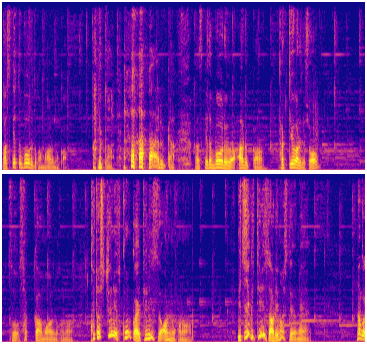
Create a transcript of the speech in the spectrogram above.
バスケットボールとかもあるのか？あるか。あるか。バスケットボールはあるか。卓球あるでしょ？そうサッカーもあるのかな。今年テニス今回テニスあんのかな？一時期テニスありましたよね。なんか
